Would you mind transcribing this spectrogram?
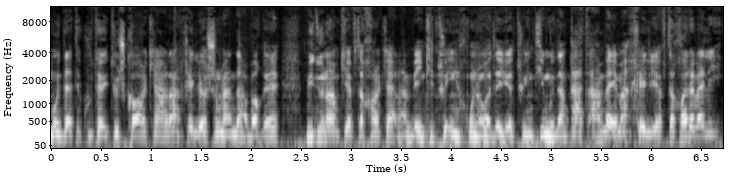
مدت کوتاهی توش کار کردن خیلی هاشون من در واقع می‌دونم که افتخار کردم به اینکه تو این خانواده یا تو این تیم بودن. قطعا برای من خیلی افتخاره ولی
